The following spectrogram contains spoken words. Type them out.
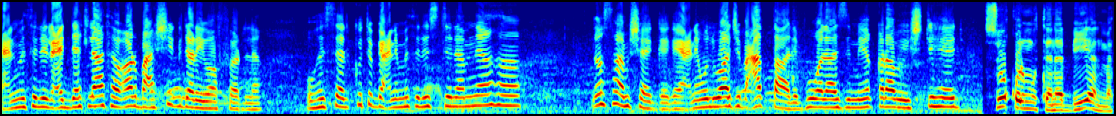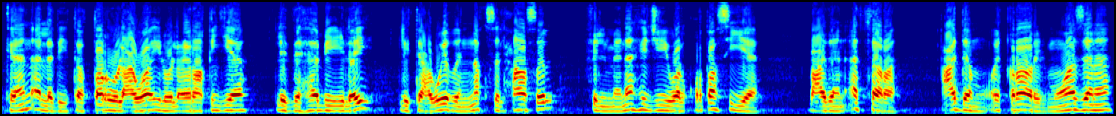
يعني مثل العدة ثلاثة وأربعة شيء يقدر يوفر له. وهسه الكتب يعني مثل استلمناها نصها مشققة. يعني والواجب على الطالب هو لازم يقرأ ويجتهد. سوق المتنبي المكان الذي تضطر العوائل العراقية للذهاب إليه لتعويض النقص الحاصل في المناهج والقرطاسية. بعد أن أثر عدم إقرار الموازنة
